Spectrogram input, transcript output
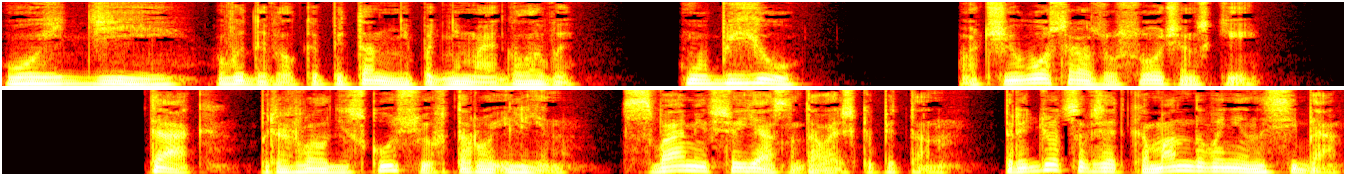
«Уйди!» — выдавил капитан, не поднимая головы. «Убью!» «А чего сразу Сочинский?» «Так», — прервал дискуссию второй Ильин. «С вами все ясно, товарищ капитан. Придется взять командование на себя.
